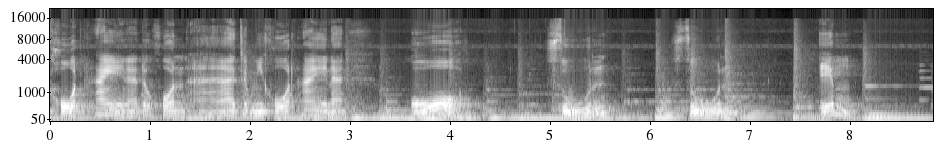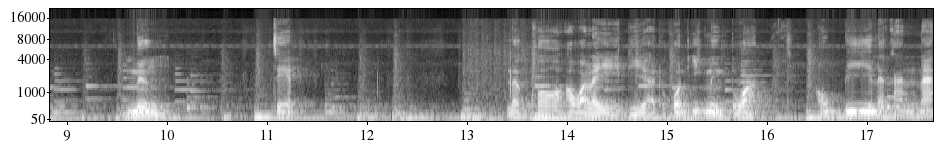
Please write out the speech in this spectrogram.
โค้ดให้นะทุกคนอ่าจะมีโค้ดให้นะโอศูนย์ศูนย์ M ห นึ่งเจ็ดแล้วก็เอาอะไรดีอะทุกคนอีกหนึ่งตัว เอา B แล้วกันนะ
